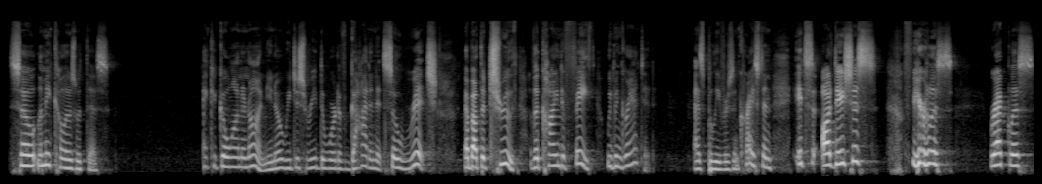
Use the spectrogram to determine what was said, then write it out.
So let me close with this. I could go on and on. You know, we just read the Word of God and it's so rich about the truth, the kind of faith we've been granted as believers in Christ. And it's audacious, fearless, reckless,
